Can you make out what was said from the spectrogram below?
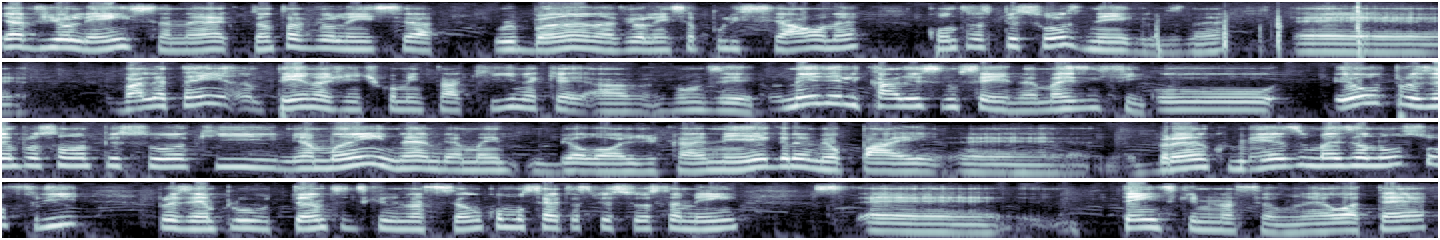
e a violência, né? Tanto a violência urbana, a violência policial, né? Contra as pessoas negras, né? É, vale até a pena a gente comentar aqui, né? Que é, a, vamos dizer, meio delicado esse, não sei, né? Mas enfim, o, eu, por exemplo, sou uma pessoa que. Minha mãe, né? Minha mãe biológica é negra, meu pai é branco mesmo, mas eu não sofri, por exemplo, tanto discriminação como certas pessoas também é, têm discriminação, né? Ou até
